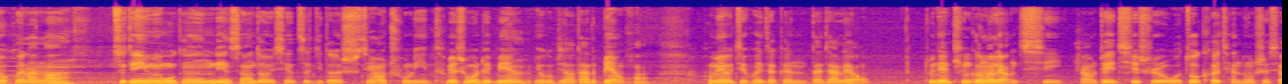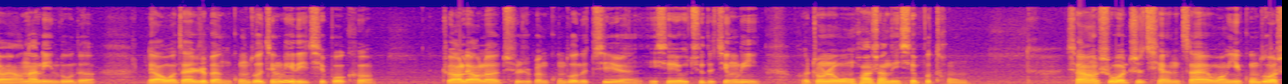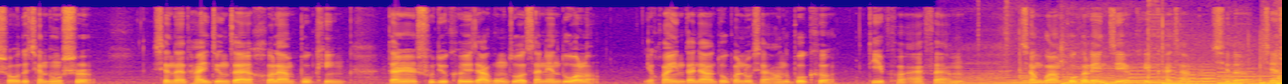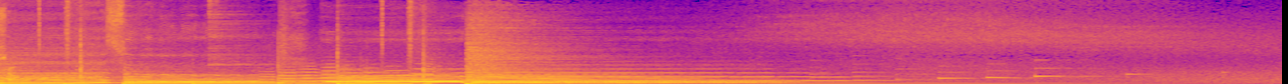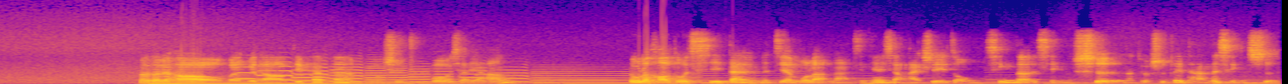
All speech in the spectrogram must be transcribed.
又回来啦。最近因为我跟 Lin 上都有一些自己的事情要处理，特别是我这边有个比较大的变化，后面有机会再跟大家聊。中间停更了两期，然后这一期是我做客前同事小杨那里录的，聊我在日本工作经历的一期播客，主要聊了去日本工作的机缘、一些有趣的经历和中日文化上的一些不同。小杨是我之前在网易工作时候的前同事，现在他已经在荷兰 Booking 担任数据科学家工作三年多了，也欢迎大家多关注小杨的播客 Deep FM，相关播客链接可以看一下本期的介绍。Hello，大家好，欢迎回到 Deep FM，我是主播小杨。录了好多期单人的节目了，那今天想来是一种新的形式，那就是对谈的形式。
